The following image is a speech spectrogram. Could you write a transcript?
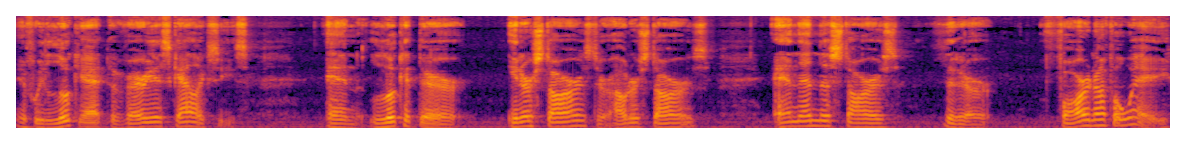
if we look at the various galaxies and look at their inner stars, their outer stars, and then the stars that are far enough away,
